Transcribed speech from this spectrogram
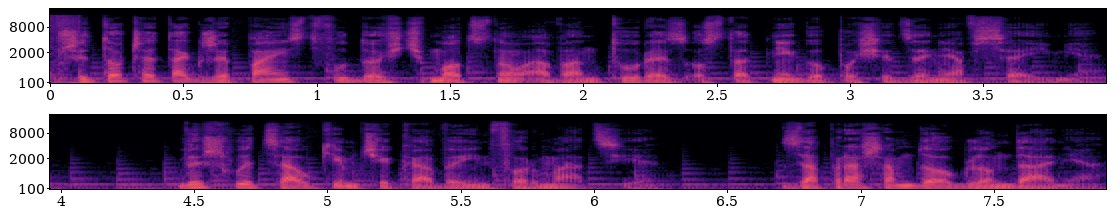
Przytoczę także Państwu dość mocną awanturę z ostatniego posiedzenia w Sejmie. Wyszły całkiem ciekawe informacje. Zapraszam do oglądania.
